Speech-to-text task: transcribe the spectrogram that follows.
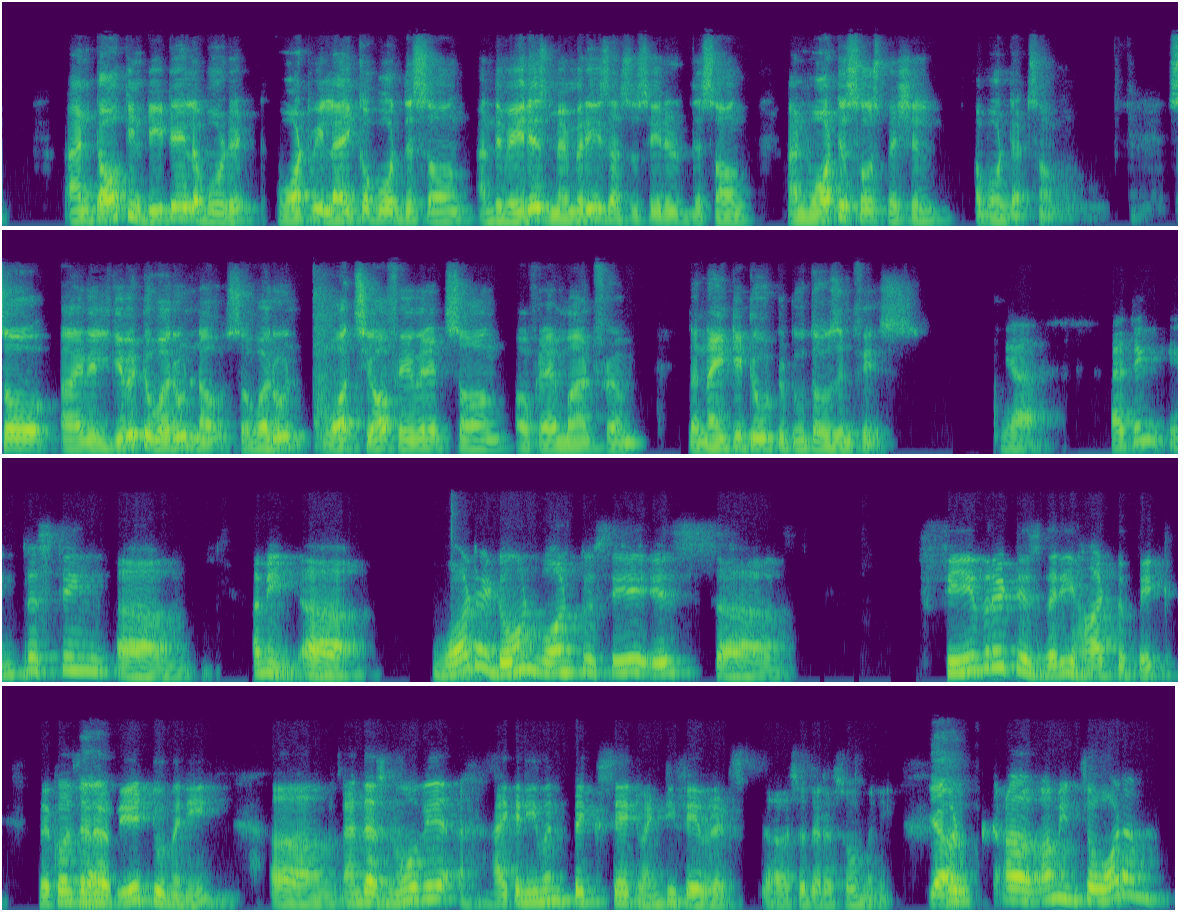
and talk in detail about it, what we like about the song, and the various memories associated with the song, and what is so special about that song. So I will give it to Varun now. So Varun, what's your favorite song of Rahman from the 92 to 2000 phase? Yeah, I think interesting. Um, I mean, uh, what I don't want to say is uh, favorite is very hard to pick because there Yeah. are way too many. Um, and there's no way I can even pick, say, 20 favorites. Uh, so there are so many. Yeah, But uh, I mean, so what I'm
